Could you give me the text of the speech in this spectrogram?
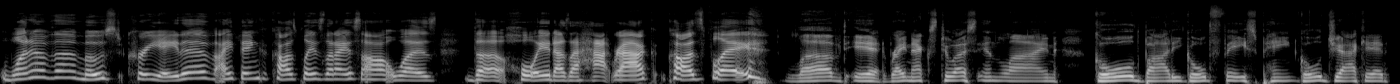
One of the most creative, I think, cosplays that I saw was the Hoid as a hat rack cosplay. Loved it. Right next to us in line, gold body, gold face paint, gold jacket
